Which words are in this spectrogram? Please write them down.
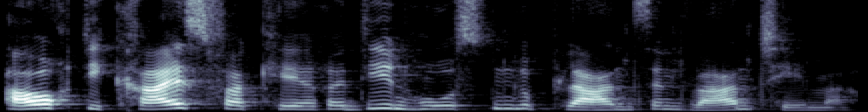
Auch die Kreisverkehre, die in Hosten geplant sind, waren Thema.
